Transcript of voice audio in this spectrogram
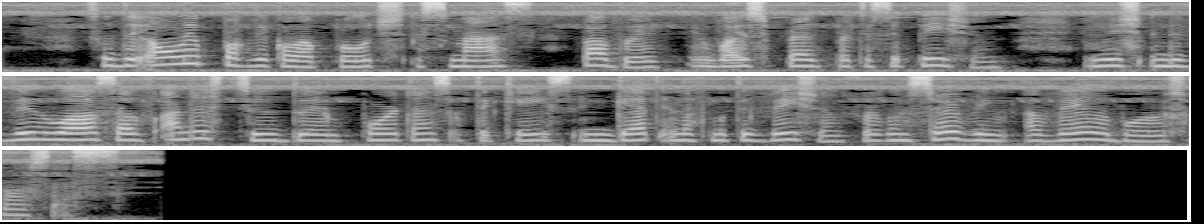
So the only practical approach is mass, public, and widespread participation in which individuals have understood the importance of the case and get enough motivation for conserving available resources.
